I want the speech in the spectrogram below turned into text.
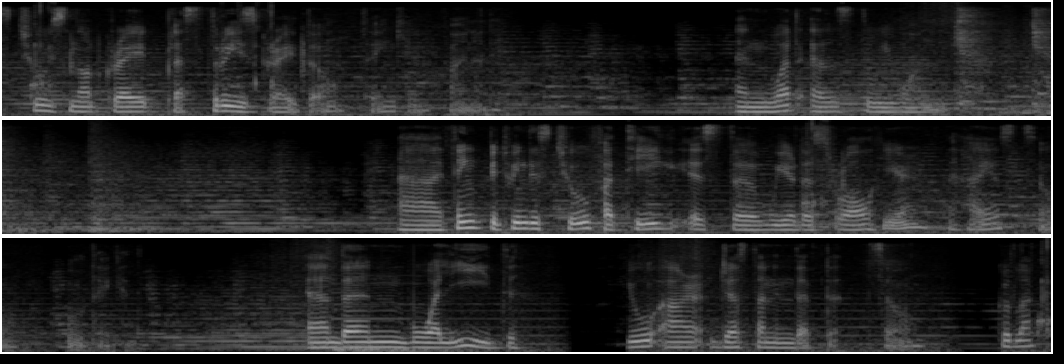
Plus 2 is not great, plus 3 is great though. Thank you, finally. And what else do we want? Uh, I think between these two, fatigue is the weirdest roll here, the highest, so we'll take it. And then Walid, you are just an indebted, so good luck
